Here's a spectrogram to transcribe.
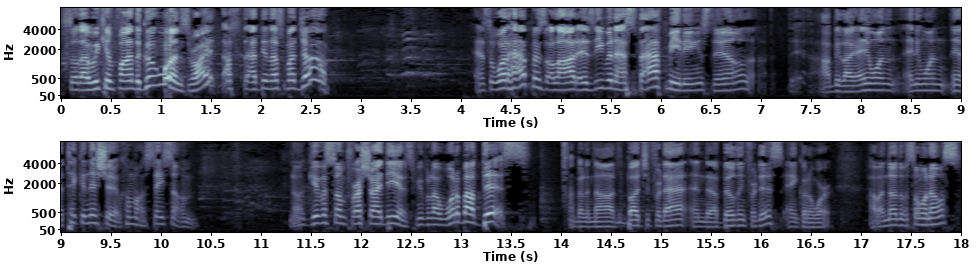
so that we can find the good ones, right? That's, I think that's my job. And so what happens a lot is even at staff meetings, you know, I'll be like, anyone, anyone, you know, take initiative. Come on, say something. You know, give us some fresh ideas. People are like, what about this? I'm like, nah, the budget for that and the building for this ain't gonna work. How about another someone else?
